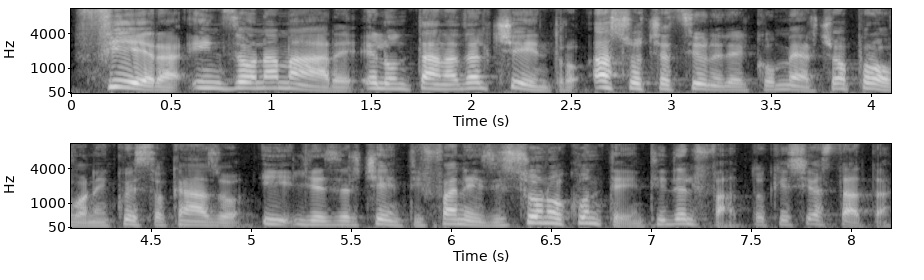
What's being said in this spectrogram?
fiera in zona mare e lontana dal centro, associazione del commercio approvano, in questo caso gli esercenti fanesi sono contenti del fatto che sia stata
